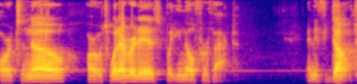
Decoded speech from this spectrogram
or it's a no or it's whatever it is, but you know for a fact. And if you don't,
